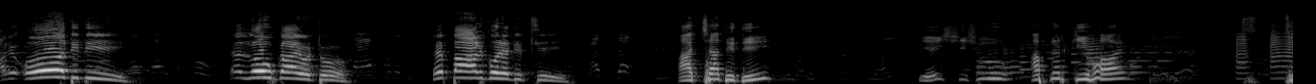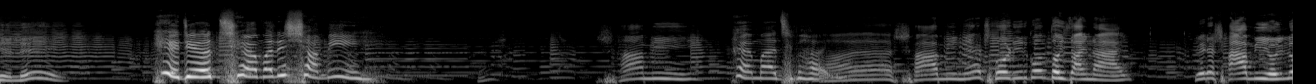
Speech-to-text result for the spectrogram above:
আরে ও দিদি এ নৌকায় ওঠো। এ পার করে দিচ্ছি। আচ্ছা দিদি। এই শিশু আপনার কি হয়? ছেলে। হে যে হচ্ছে আমার স্বামী। স্বামী? হ্যাঁ মাঝি ভাই। স্বামী নে শরীর গন্ধই যায় নাই। এটা স্বামী হইল।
